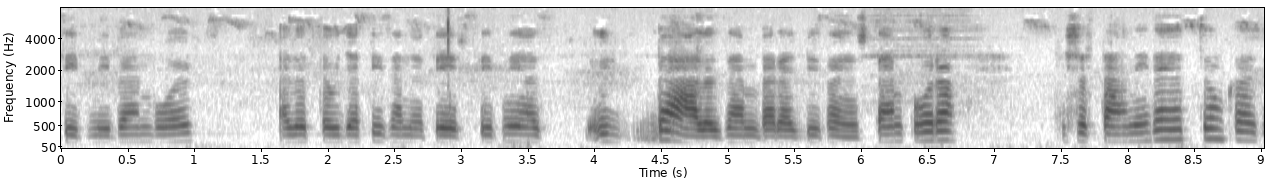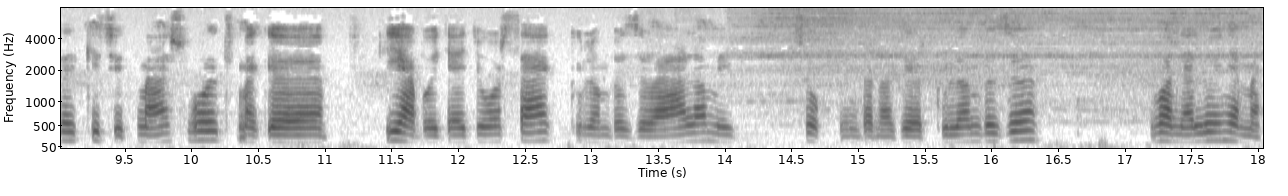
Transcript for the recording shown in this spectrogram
Sydneyben volt. Előtte ugye 15 év Sydney, az úgy beáll az ember egy bizonyos tempóra, és aztán idejöttünk, az egy kicsit más volt, meg uh, hiába, hogy egy ország, különböző állam, így sok minden azért különböző, van előnye, meg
